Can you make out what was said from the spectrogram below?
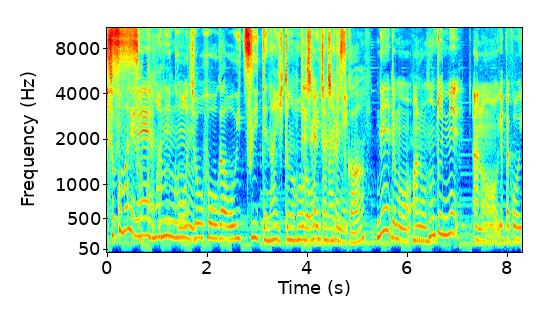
そこまでねそこまでこんう情報が追いついてない人の方が多いんじゃないですか？ねでもあの本当にねあのやっぱりこう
